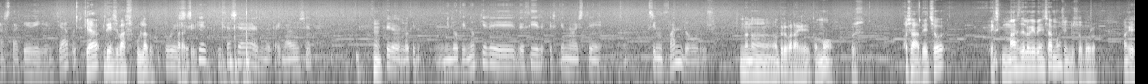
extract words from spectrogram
hasta que ya pues que ha desbasculado. pues para es que- que quizás sea el reinado de Set Mm. pero lo que lo que no quiere decir es que no esté triunfando Horus No, no, no, no, pero ¿para qué? ¿Cómo? Pues, o sea, de hecho, es más de lo que pensamos, incluso por, aunque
